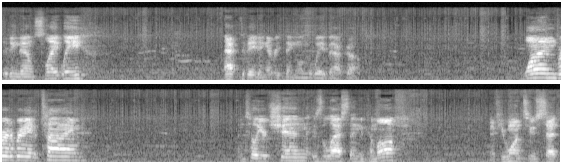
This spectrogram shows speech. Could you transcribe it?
Sitting down slightly. Activating everything on the way back up. One vertebrae at a time until your chin is the last thing to come off. And if you want to set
